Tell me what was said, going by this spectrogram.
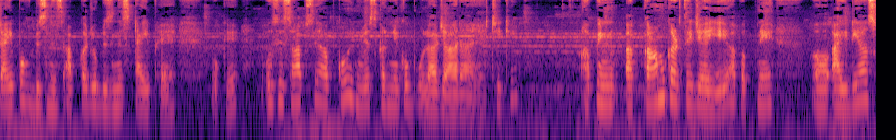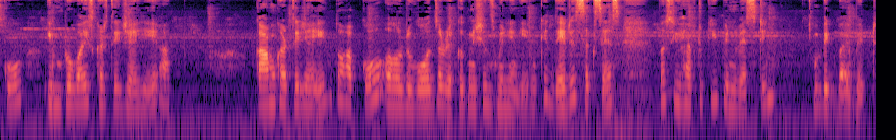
टाइप ऑफ़ बिज़नेस आपका जो बिज़नेस टाइप है ओके उस हिसाब से आपको इन्वेस्ट करने को बोला जा रहा है, ठीक है? आप इन, आप काम करते जाइए, आप अपने आइडियाज़ को इम्प्रोवाइज़ करते जाइए, आप काम करते जाइए तो आपको रिवॉर्ड्स और रिकोगनीशन मिलेंगे ओके देर इज़ सक्सेस बस you have to keep investing bit by bit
